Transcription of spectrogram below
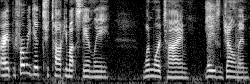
All right, before we get to talking about Stan Lee, one more time, ladies and gentlemen,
